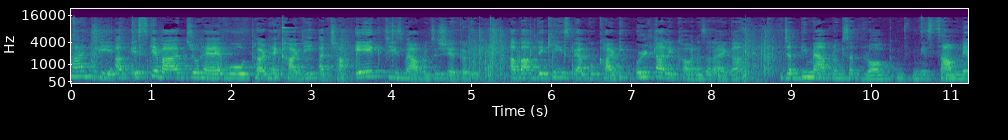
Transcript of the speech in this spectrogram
हाँ जी, अब इसके बाद जो है वो थर्ड है खाड़ी। अच्छा एक चीज़ मैं आप लोग से शेयर करूँ। अब आप देखिए, इस पे आपको खाड़ी उल्टा लिखा हुआ नज़र आएगा। जब भी मैं आप लोगों के साथ व्लॉग सामने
